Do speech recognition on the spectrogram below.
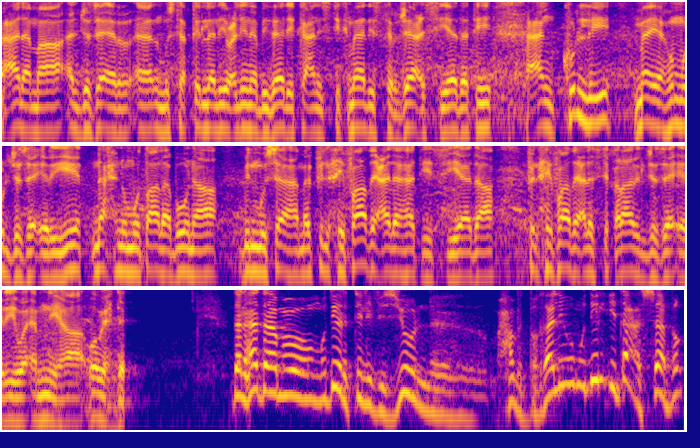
علم الجزائر المستقلة ليعلن بذلك عن استكمال استرجاع السيادة عن كل ما يهم الجزائريين. نحن مطالبون بالمساهمة في الحفاظ على هذه السيادة في الحفاظ على استقرار الجزائر وأمنها ووحدتها إذن هذا مدير التلفزيون محمد بغالي ومدير الإذاعة السابق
